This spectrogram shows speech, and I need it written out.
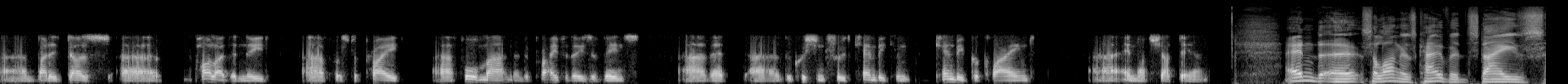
Uh, but it does uh, highlight the need uh, for us to pray for Martyn and to pray for these events that the Christian truth can be can be proclaimed and not shut down. And uh, so long as COVID stays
